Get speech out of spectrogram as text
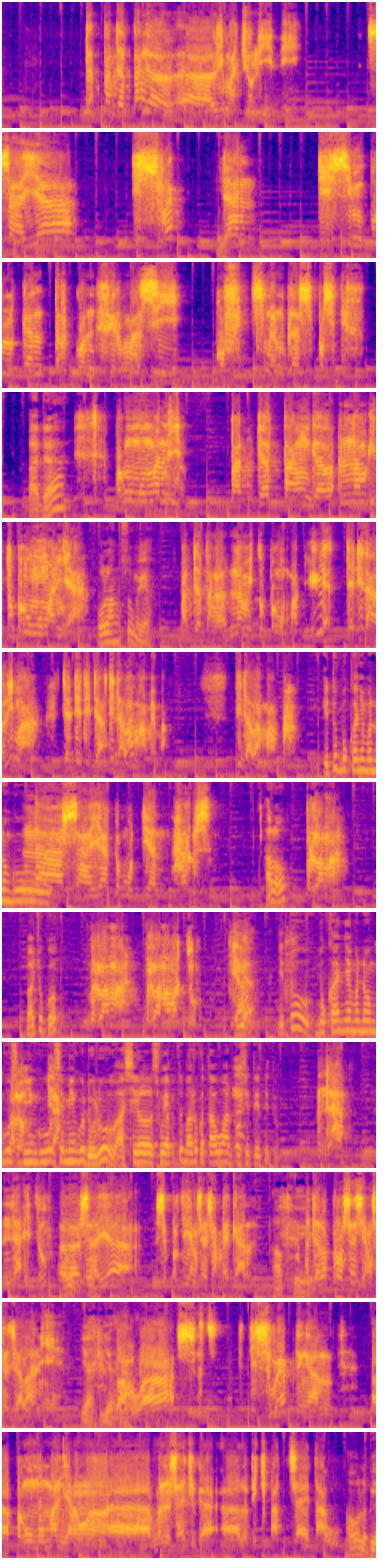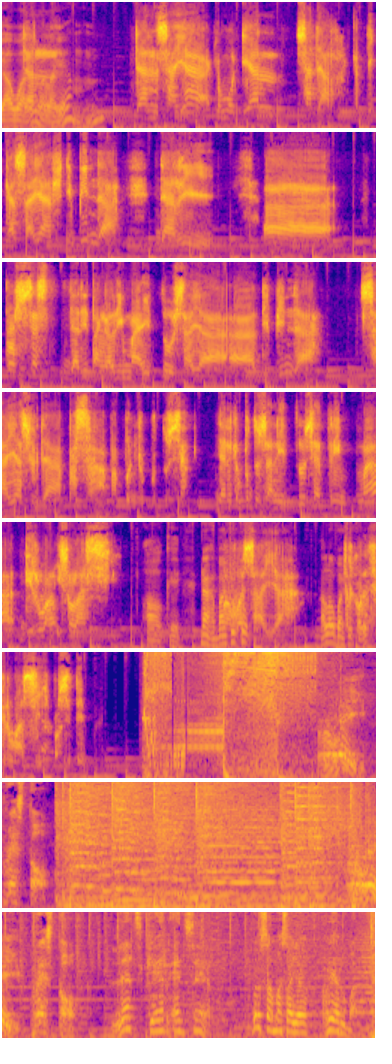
Pada tanggal uh, eh, 5 Juli ini saya di swab ya. dan disimpulkan terkonfirmasi COVID-19 positif. Pada? Pengumuman itu pada tanggal 6 itu pengumumannya. Oh langsung ya? Pada tanggal 6 itu pengumuman. Iya, jadi tanggal 5. Jadi tidak tidak lama memang. Tidak lama. Itu bukannya menunggu Nah, saya kemudian harus Halo? Berlama. Bang cukup? Berlama, berlama waktu. Ya. Iya itu bukannya menunggu Halo, seminggu ya. seminggu dulu hasil swab itu baru ketahuan positif itu? Enggak, enggak itu. Oh, uh, oh. Saya seperti yang saya sampaikan okay. adalah proses yang saya jalani. Ya, ya. Bahwa di swab dengan uh, pengumuman yang uh, menurut saya juga uh, lebih cepat saya tahu. Oh, lebih awal dan, malah ya. Hmm. Dan saya kemudian sadar ketika saya harus dipindah dari uh, proses dari tanggal 5 itu saya uh, dipindah, saya sudah pasrah apa pun keputusan. Dan keputusan itu saya terima di ruang isolasi. Oke. Nah, Bang Bahwa Cukup. saya Halo, Bang terkonfirmasi positif. Ray Presto. Ray Presto. Let's care and share. Bersama saya, Ria Ruman.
